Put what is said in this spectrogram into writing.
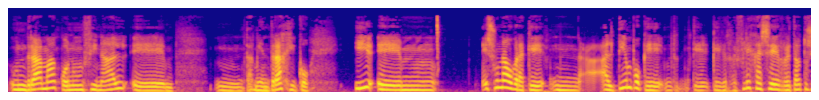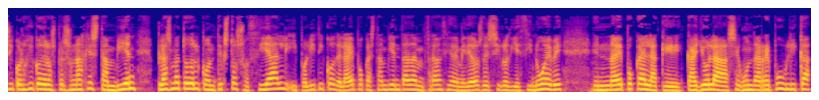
un drama con un final eh, mm, también trágico. Y em, es una obra que, mm, al tiempo que, refleja ese retrato psicológico de los personajes, también plasma todo el contexto social y político de la época. Está ambientada en Francia de mediados del siglo XIX, en una época en la que cayó la Segunda República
